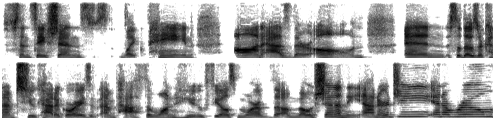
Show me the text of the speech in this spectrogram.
sensations like pain on as their own. And so those are kind of two categories of empath the one who feels more of the emotion and the energy in a room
